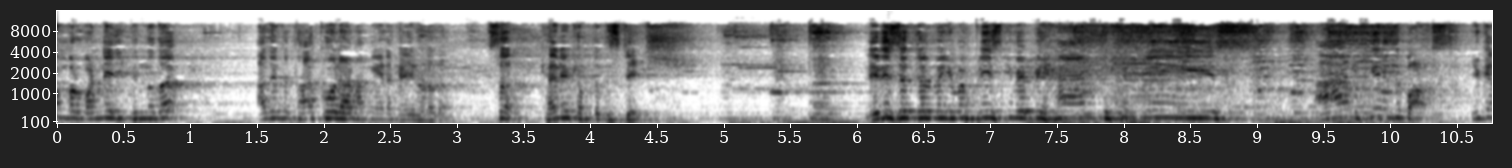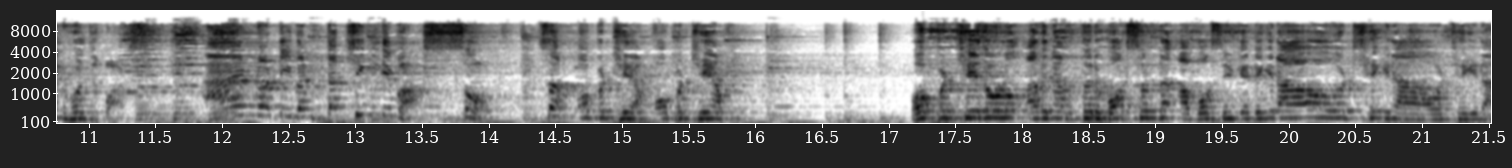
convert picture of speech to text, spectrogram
number one ഇരിക്കുന്നത് അതിന്റെ താക്കോലാണ് അങ്ങയുടെ കയ്യിലുള്ളത്. Sir can you come to the stage ladies ladies and gentlemen you may please give a big hand to him please. And here is the box. You can hold the box. I'm not even touching the box. So sir open ചെയ്യാം ഓപ്പൺ ചെയ്യാം ഓപ്പൺ ചെയ്തോളൂ. അതിനകത്ത് ഒരു ബോക്സ് ഉണ്ട്. ആ box you can take it out take it out take it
